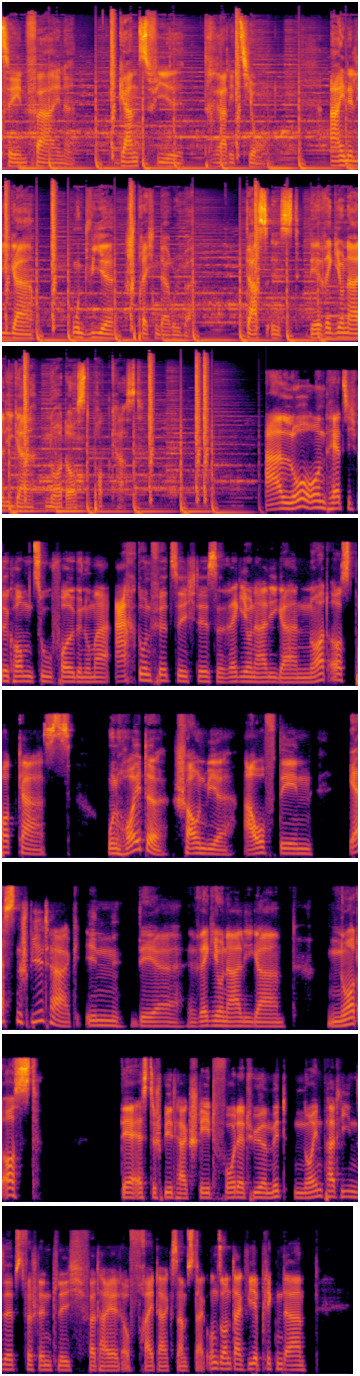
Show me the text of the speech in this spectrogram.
18 Vereine, ganz viel Tradition. Eine Liga und wir sprechen darüber. Das ist der Regionalliga Nordost Podcast. Hallo und herzlich willkommen zu Folge Nummer 48 des Regionalliga Nordost Podcasts. Und heute schauen wir auf den ersten Spieltag in der Regionalliga Nordost. Der erste Spieltag steht vor der Tür mit neun Partien selbstverständlich verteilt auf Freitag, Samstag und Sonntag. Wir blicken da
